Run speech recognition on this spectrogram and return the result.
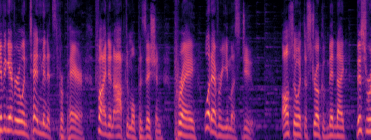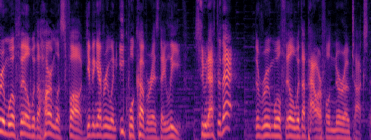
giving everyone 10 minutes to prepare, find an optimal position, pray, whatever you must do. Also, at the stroke of midnight, this room will fill with a harmless fog, giving everyone equal cover as they leave. Soon after that, the room will fill with a powerful neurotoxin.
